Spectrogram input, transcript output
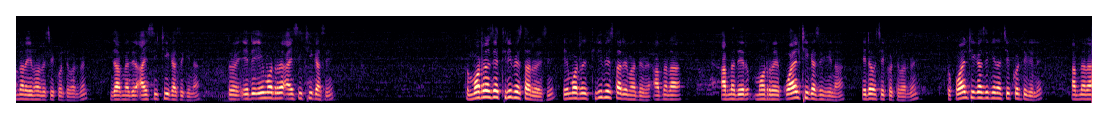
আপনারা এভাবে চেক করতে পারবেন যে আপনাদের আইসি ঠিক আছে কি না তো এটা, এই মোটরের আইসি ঠিক আছে। তো মোটরের যে থ্রি ফেজ তার রয়েছে, এই মোটরের থ্রি ফেজ তারের মাধ্যমে আপনারা, আপনাদের মোটরে কয়েল ঠিক আছে কি না এটাও চেক করতে পারবেন। তো কয়েল ঠিক আছে কি না চেক করতে গেলে আপনারা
